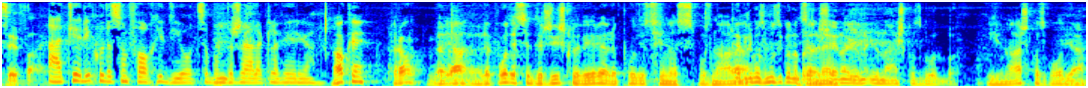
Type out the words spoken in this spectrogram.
se je fajn. A ti je rekel, da sem foh idiot, se bom držala klavirja. Ok, prav. Ja, lepo, da se držiš klavirja, lepo, da si nas spoznala. Kaj, gremo z muziko naprej na še eno junaško zgodbo. Junaško zgodbo. Ja.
